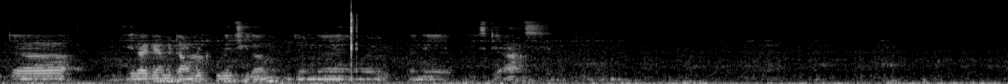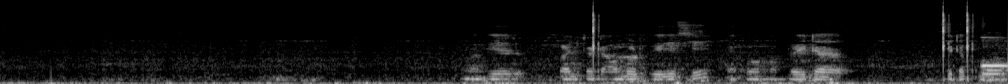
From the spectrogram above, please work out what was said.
এটা এর আগে আমি ডাউনলোড করেছিলাম, এই জন্য আমার এখানে লিস্টে আছে। আমাদের ফাইলটা ডাউনলোড হয়ে গেছে, এখন আমরা এটা সেট আপ করব।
